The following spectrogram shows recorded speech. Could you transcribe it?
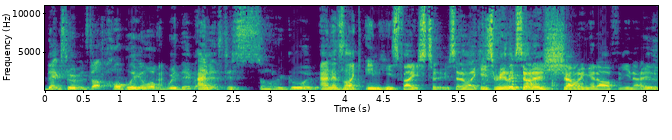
next to him and starts hobbling along with him, and, And- it's just so good. and it's like in his face too. So like he's really sort of showing it off, you know.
